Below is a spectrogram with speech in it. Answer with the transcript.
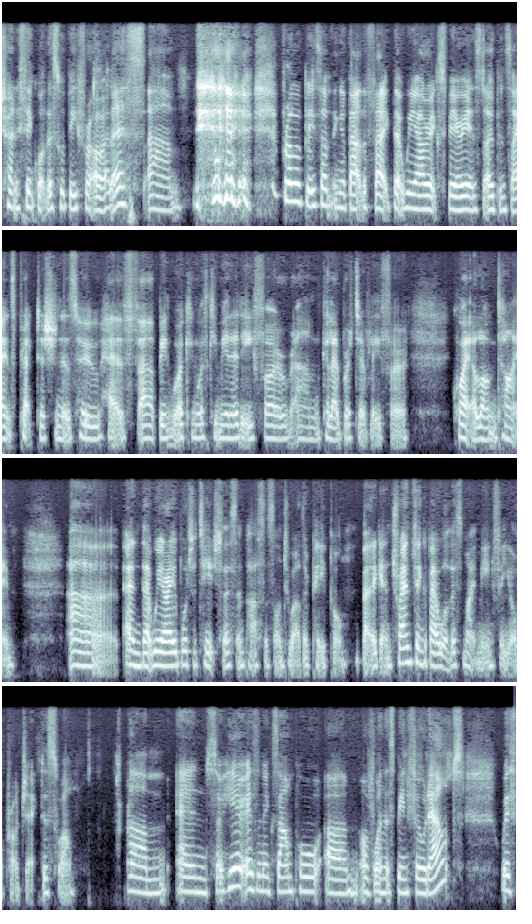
trying to think what this would be for OLS. Um, probably something about the fact that we are experienced open science practitioners who have uh, been working with community for um, collaboratively for quite a long time. Uh, and that we are able to teach this and pass this on to other people. But again, try and think about what this might mean for your project as well. Um, and so here is an example um, of one that's been filled out with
